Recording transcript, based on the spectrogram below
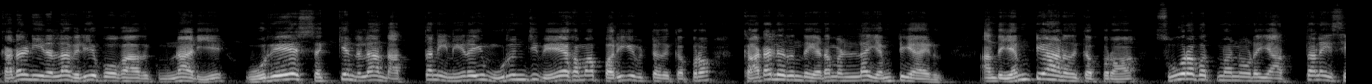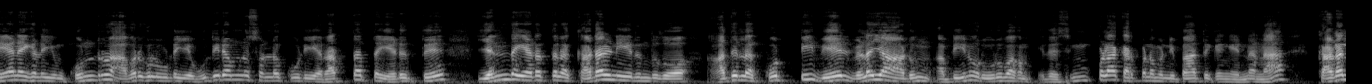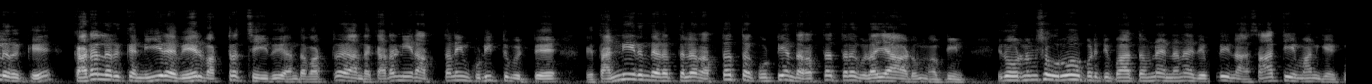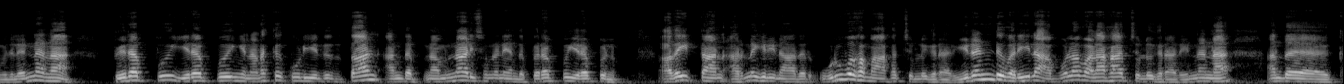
கடல் நீரெல்லாம் வெளியே போகாததுக்கு முன்னாடி ஒரே செகண்ட்ல அந்த அத்தனை நீரையும் உறிஞ்சி வேகமா பருகி விட்டதுக்கு அப்புறம் கடல் இருந்த இடமெல்லாம் எம்டி ஆயிடுது. அந்த எம்டி ஆனதுக்கு அப்புறம் சூரபத்மனுடைய அத்தனை சேனைகளையும் கொன்று அவர்களுடைய உதிரம்னு சொல்லக்கூடிய ரத்தத்தை எடுத்து எந்த இடத்துல கடல் நீர் இருந்ததோ அதுல கொட்டி வேல் விளையாடும் அப்படின்னு ஒரு உருவகம். இதை சிம்பிளா கற்பனை பண்ணி பார்த்துக்கங்க. என்னன்னா கடல் இருக்கு. கடல் இருக்க நீரை வேல் வற்றச் செய்து அந்த வற்ற அந்த கடல் நீர் அத்தனையும் குடித்து விட்டு தண்ணீர் இருந்த இடத்துல ரத்தத்தை கொட்டி அந்த ரத்தத்துல விளையாடும் அப்படின்னு. இது ஒரு நிமிஷம் உருவகப்படுத்தி பார்த்தோம்னா என்னன்னா இது எப்படி நான் சாத்தியமான்னு கேட்கும். இதுல என்னன்னா பிறப்பு இறப்பு இங்க நடக்கக்கூடியது தான் அந்த நான் முன்னாடி சொன்னனே அந்த பிறப்பு இறப்புன்னு. அதைத்தான் அருணகிரிநாதர் உருவகமாக சொல்லுகிறார். இரண்டு வரியில அவ்வளவு அழகா சொல்லுகிறார். என்னன்னா அந்த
